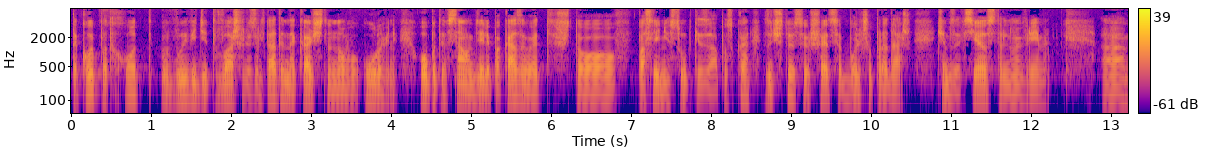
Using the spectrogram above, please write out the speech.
Такой подход выведет ваши результаты на качественно новый уровень. Опыт и в самом деле показывает, что в последние сутки запуска зачастую совершается больше продаж, чем за все остальное время. А,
